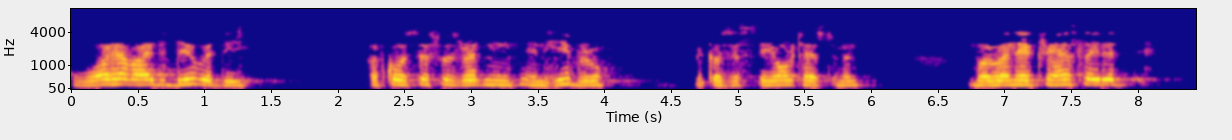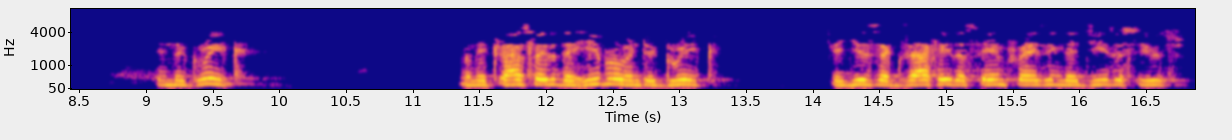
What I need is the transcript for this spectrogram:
what have I to do with thee? Of course, this was written in Hebrew because it's the Old Testament. But when they translated in the Greek, when they translated the Hebrew into Greek, it used exactly the same phrasing that Jesus used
